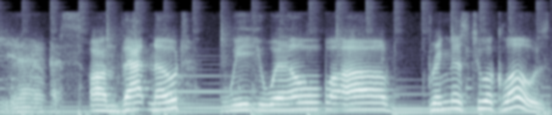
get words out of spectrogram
Yes. On that note, we will uh, bring this to a close.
